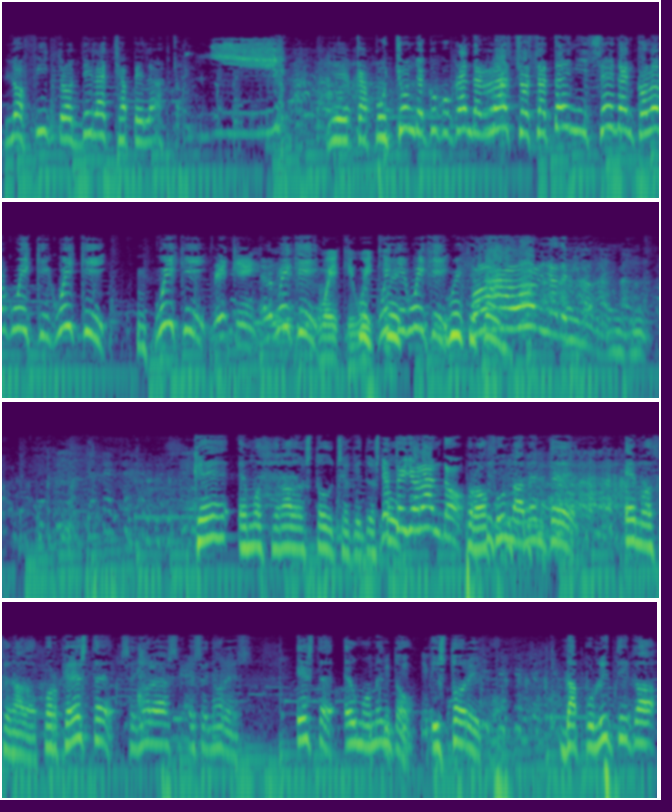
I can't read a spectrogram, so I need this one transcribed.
los filtros de la chapela. Y el capuchón de Cucu Clan de raso, satén y seda en color wiki, wiki, wiki, wiki, el wiki, Wiki, wiki. wiki, wiki, Wiki, por la gloria de mi madre. Que emocionado estou, Chiquito. Yo Estou estoy llorando. profundamente emocionado, porque este, señoras e señores, este é un momento histórico da política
